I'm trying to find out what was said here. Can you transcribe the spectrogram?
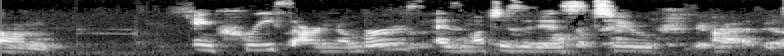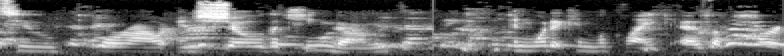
um, increase our numbers as much as it is to uh, to pour out and show the kingdom and what it can look like as a part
